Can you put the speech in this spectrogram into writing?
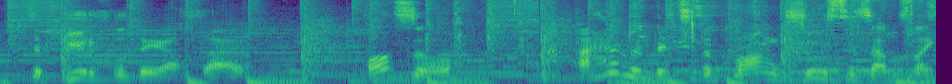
it's a beautiful day outside. Also, I haven't been to the Bronx Zoo since I was like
